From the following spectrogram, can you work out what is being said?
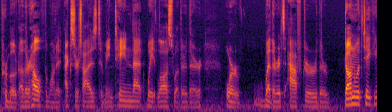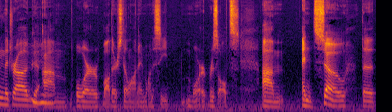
promote other health, want to exercise to maintain that weight loss, whether they're or whether it's after they're done with taking the drug mm-hmm. um, or while they're still on and want to see more results. Um, and so the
